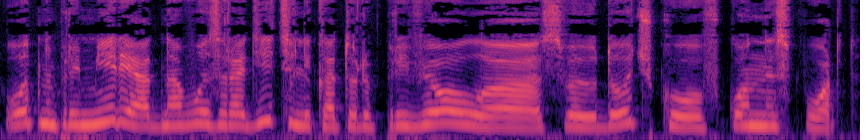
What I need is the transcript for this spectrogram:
Вот на примере одного из родителей, который привел э, свою дочку в конный спорт.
